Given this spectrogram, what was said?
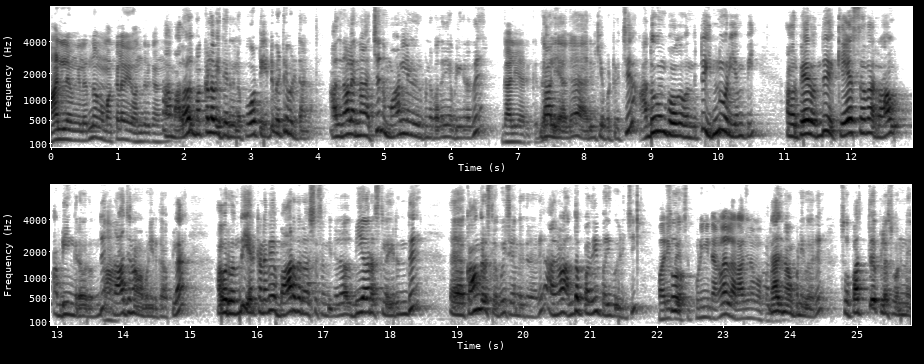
மாநிலங்கள்ல இருந்து அவங்க மக்களவை வந்திருக்காங்க. ஆமாம் அதாவது மக்களவை தேர்தலில் போட்டியிட்டு வெற்றி பெற்றுட்டாங்க. அதனால என்ன ஆச்சு? இந்த மாநில உறுப்பினர் பதவி அப்படிங்கிறது காலியா இருக்குது. காலியாக அறிவிக்கப்பட்டுருச்சு. அதுவும் போக வந்துட்டு இன்னொரு எம்பி அவர் பேர் வந்து கேசவ ராவ் அப்படிங்கிறவர் வந்து ராஜினாமா பண்ணியிருக்காப்புல. அவர் வந்து ஏற்கனவே பாரத ராஷ்டிர சமிதி அதாவது பிஆர்எஸ்ல இருந்து காங்கிரஸில் போய் சேர்ந்துருக்கிறாரு. அதனால் அந்த பதவி பறி போயிடுச்சு புடுங்கிட்டாங்களா? இல்லை ராஜினாமா ராஜினாமா பண்ணிடுவார். ஸோ பத்து ப்ளஸ் ஒன்று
